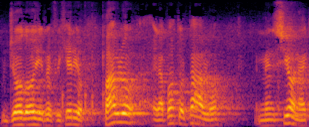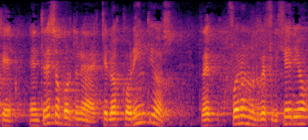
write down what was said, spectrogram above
yo doy refrigerio. Pablo, el apóstol Pablo, menciona que en tres oportunidades que los corintios fueron un refrigerio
